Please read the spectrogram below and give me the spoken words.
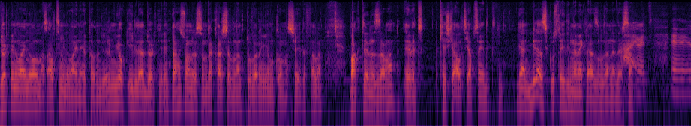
4 milim ayna olmaz. 6 milim ayna yapalım diyorum. Yok illa 4 milim. Daha sonrasında karşılanan duvarın yamuk olması şeyle falan. Baktığınız zaman evet keşke 6 yapsaydık. Yani birazcık ustayı dinlemek lazım zannedersem. Ha, evet. Ee,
